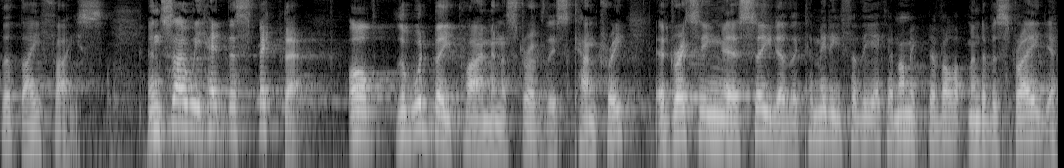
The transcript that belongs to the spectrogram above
that they face. And so we had the spectre of the would-be Prime Minister of this country addressing uh, CEDA, the Committee for the Economic Development of Australia.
